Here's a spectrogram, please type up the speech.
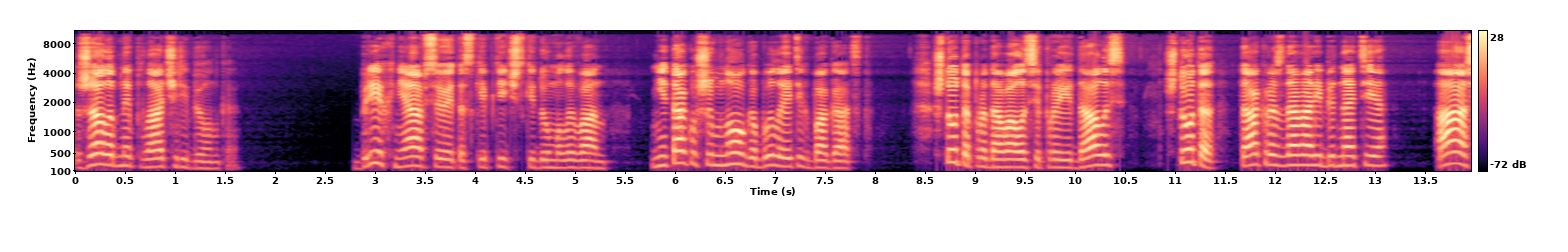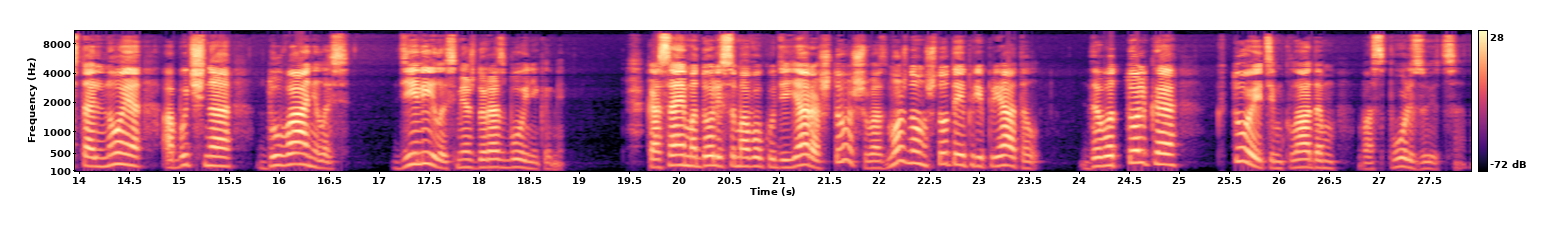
жалобный плач ребенка. «Брехня все это», — скептически думал Иван. «Не так уж и много было этих богатств. Что-то продавалось и проедалось, что-то так раздавали бедноте, а остальное обычно дуванилось, делилось между разбойниками. Касаемо доли самого Кудеяра, что ж, возможно, он что-то и припрятал. Да вот только кто этим кладом воспользуется?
